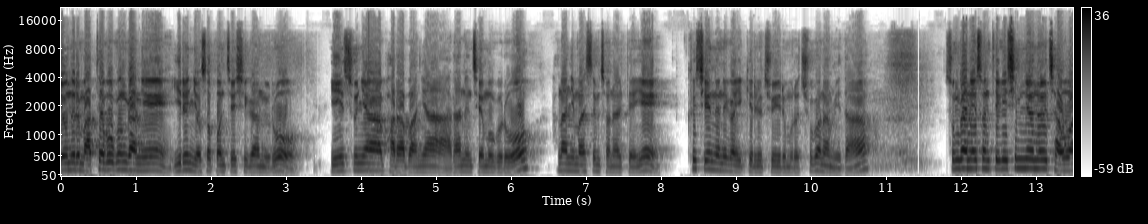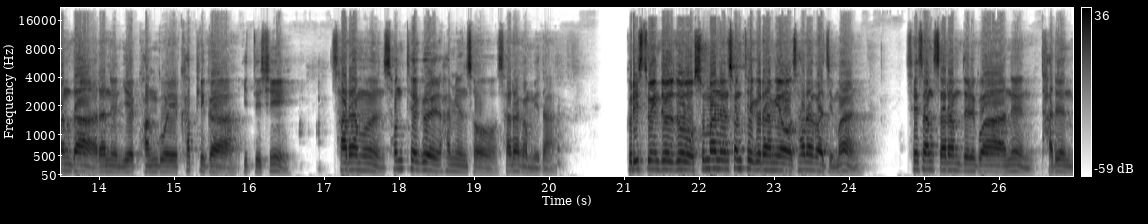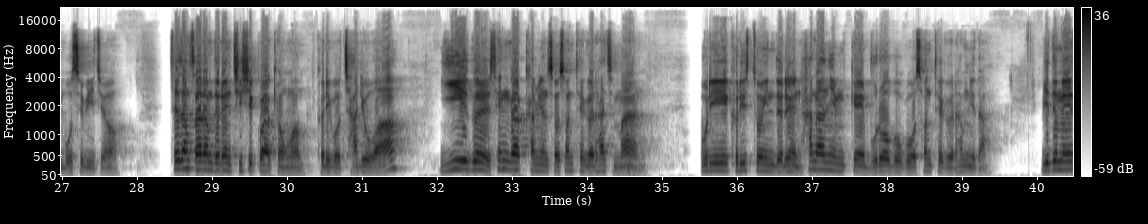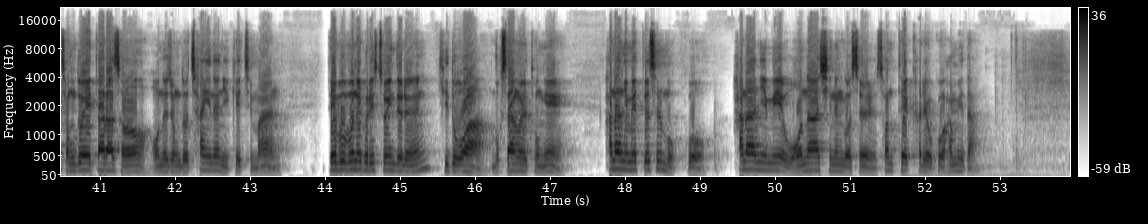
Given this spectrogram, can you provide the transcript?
예, 오늘은 마태복음 강의 76번째 시간으로 예수냐 바라바냐 라는 제목으로 하나님 말씀 전할 때에 크신 은혜가 있기를 주의 이름으로 축원합니다. 순간의 선택이 10년을 좌우한다 라는 옛 광고의 카피가 있듯이 사람은 선택을 하면서 살아갑니다. 그리스도인들도 수많은 선택을 하며 살아가지만 세상 사람들과는 다른 모습이죠. 세상 사람들은 지식과 경험, 그리고 자료와 이익을 생각하면서 선택을 하지만 우리 그리스도인들은 하나님께 물어보고 선택을 합니다. 믿음의 정도에 따라서 어느 정도 차이는 있겠지만 대부분의 그리스도인들은 기도와 묵상을 통해 하나님의 뜻을 묻고 하나님이 원하시는 것을 선택하려고 합니다.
